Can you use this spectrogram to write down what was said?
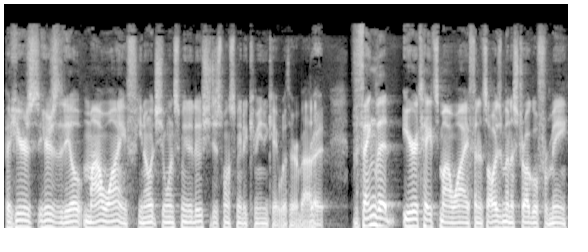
But here's here's the deal: my wife, you know what she wants me to do? She just wants me to communicate with her about right. it. The thing that irritates my wife, and it's always been a struggle for me,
